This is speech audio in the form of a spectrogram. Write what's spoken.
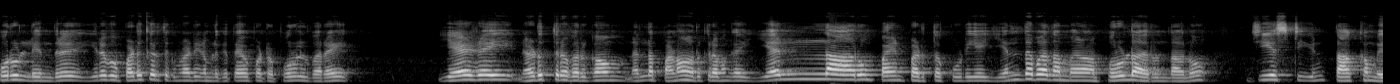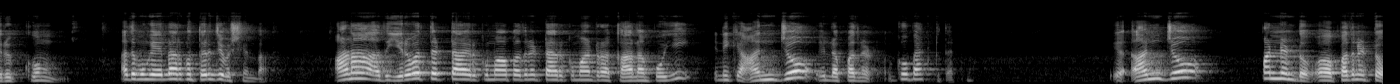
பொருள்லேருந்து இரவு படுக்கிறதுக்கு முன்னாடி நம்மளுக்கு தேவைப்படுற பொருள் வரை ஏழை நடுத்தர வர்க்கம் நல்ல பணம் இருக்கிறவங்க எல்லாரும் பயன்படுத்தக்கூடிய எந்த விதமான பொருளாக இருந்தாலும் ஜிஎஸ்டியின் தாக்கம் இருக்கும். அது உங்கள் எல்லாருக்கும் தெரிஞ்ச விஷயம்தான். ஆனால் அது இருபத்தெட்டாக இருக்குமா பதினெட்டா இருக்குமான்ற காலம் போய் இன்னைக்கு அஞ்சோ இல்லை பதினெட்டு? கோ பேக் டு தட் அஞ்சோ பன்னெண்டோ பதினெட்டோ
